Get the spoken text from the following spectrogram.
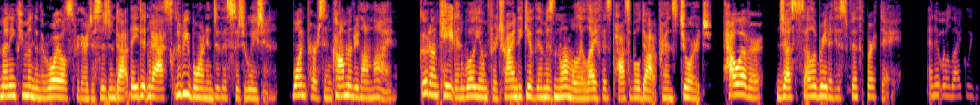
Many commended the royals for their decision. They didn't ask to be born into this situation, one person commented online. Good on Kate and William for trying to give them as normal a life as possible. Prince George, however, just celebrated his fifth birthday. And it will likely be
